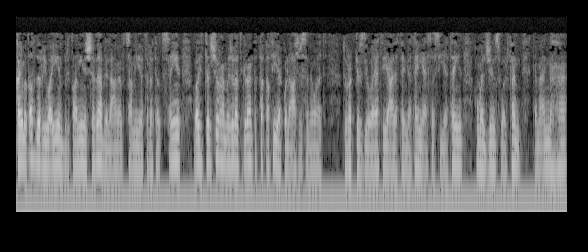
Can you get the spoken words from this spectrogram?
قائمة أفضل الروائيين البريطانيين الشباب للعام 1993 والتي تنشرها مجلة جرانتا الثقافية كل عشر سنوات. تركز روايته على ثيمتين أساسيتين هما الجنس والفن. كما أنها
